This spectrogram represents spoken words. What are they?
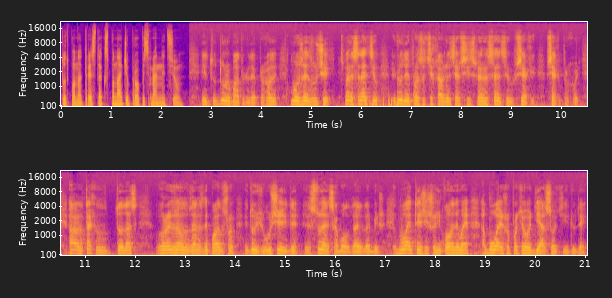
Тут понад 300 експонатів про письменницю. І тут дуже багато людей приходить, музей звучить. З переселенців люди просто цікавляться, всі з переселенців, всякі, всякі приходять. А так до нас організовано зараз непогано, що йдуть учні, йде студентська молодь найбільше. Буває тижні, що нікого немає, а буває, що протягом дня сотні людей.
